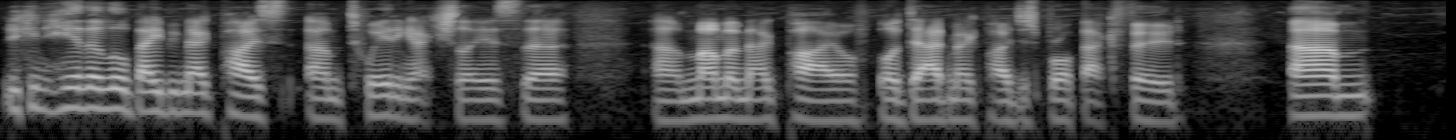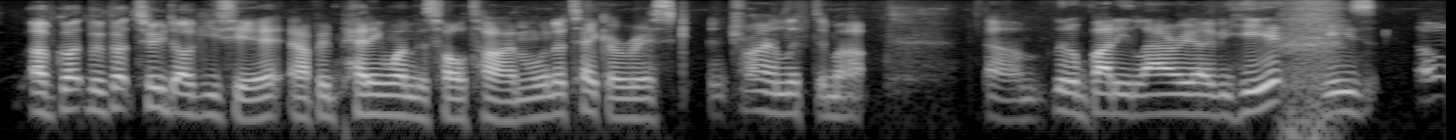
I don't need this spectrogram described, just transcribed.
you can hear the little baby magpies um, tweeting actually as the uh, mama magpie or, or dad magpie just brought back food. Um, I've got we've got two doggies here, and I've been petting one this whole time. I'm going to take a risk and try and lift him up. Um, little buddy Larry over here, he's oh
